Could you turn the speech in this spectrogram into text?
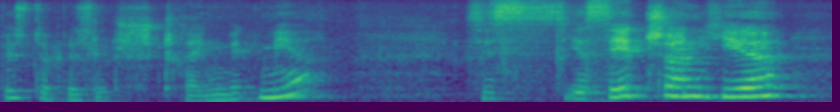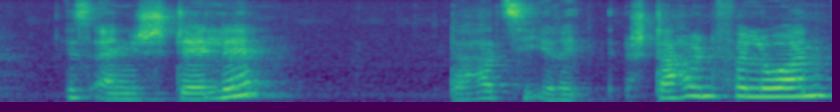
bist du ein bisschen streng mit mir. Ist, ihr seht schon, hier ist eine Stelle, da hat sie ihre Stacheln verloren.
